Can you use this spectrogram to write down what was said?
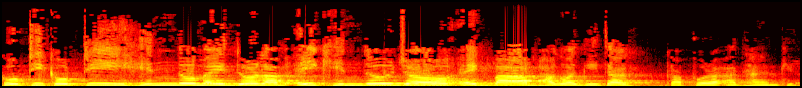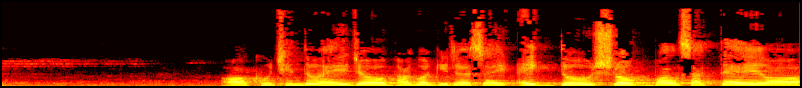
कोटि कोटि हिंदू में दुर्लभ एक हिंदू जो एक बार भगवत गीता का पूरा अध्ययन किया। और कुछ हिंदू है जो भगवत गीता से एक दो श्लोक बोल सकते हैं और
